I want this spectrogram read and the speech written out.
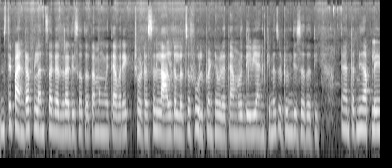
नुसते पांढऱ्या फुलांचा गजरा दिसत होता. मग मी त्यावर एक छोटंसं लाल कलरचं फूल पण ठेवलं. त्यामुळे देवी आणखीनच उठून दिसत होती. त्यानंतर मी आपले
